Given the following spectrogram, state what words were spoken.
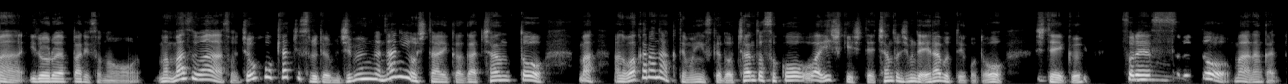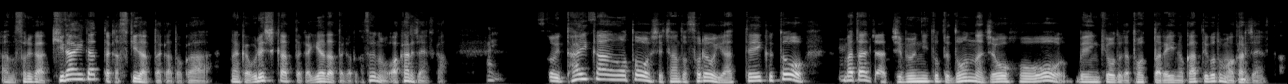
まあ、いろいろやっぱりその、まあ、まずは、その情報をキャッチするというよりも自分が何をしたいかがちゃんと、まあ、あの、わからなくてもいいんですけど、ちゃんとそこは意識して、ちゃんと自分で選ぶっていうことをしていく。それすうん。ると、まあなんか、あの、それが嫌いだったか好きだったかとか、なんか嬉しかったか嫌だったかとか、そういうのもわかるじゃないですか。はい。そういう体感を通してちゃんとそれをやっていくと、うん。またじゃあ自分にとってどんな情報を勉強とか取ったらいいのかっていうこともわかうん。るじゃないですか。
